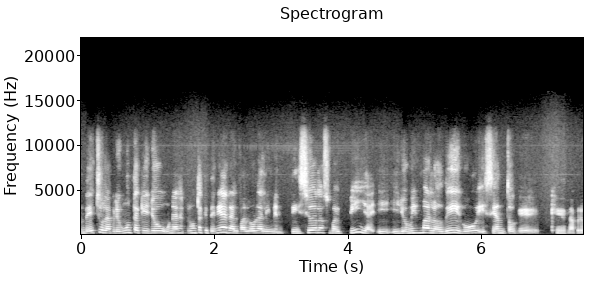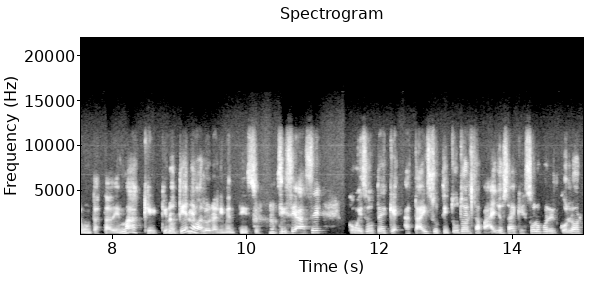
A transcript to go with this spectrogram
de hecho, la pregunta que yo, una de las preguntas que tenía era el valor alimenticio de la sopaipilla, y, y yo misma lo digo y siento que, que la pregunta está de más, que, que, no tiene valor alimenticio. Si se hace, como dicen ustedes, que hasta hay sustituto del zapallo, o sea, que es solo por el color.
